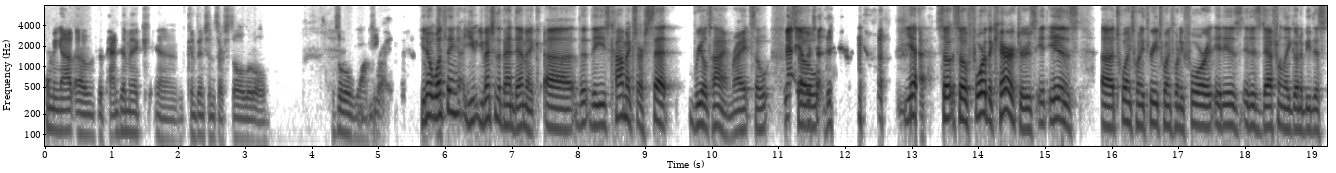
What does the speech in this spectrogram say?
coming out of the pandemic and conventions are still a little, it's a little wonky. Right. You know, one thing you, you mentioned the pandemic. Uh, the, these comics are set real time, right? So, yeah, so yeah, yeah. So so for the characters, it is uh 2023, 2024. It, it is it is definitely going to be this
